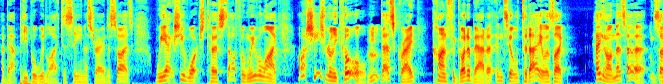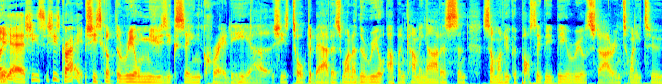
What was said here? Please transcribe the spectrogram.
about people we'd like to see in Australia Decides. We actually watched her stuff and we were like, oh, she's really cool. That's great. Kind of forgot about it until today. It was like, hang on, that's her. So Yeah. yeah, she's she's great. She's got the real music scene cred here. She's talked about as one of the real up and coming artists and someone who could possibly be a real star in 22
